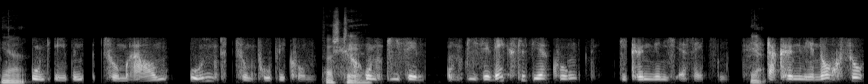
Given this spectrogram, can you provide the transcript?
ja. und eben zum Raum und zum Publikum. Verstehe. Und diese und diese Wechselwirkung, die können wir nicht ersetzen. Da können wir noch so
